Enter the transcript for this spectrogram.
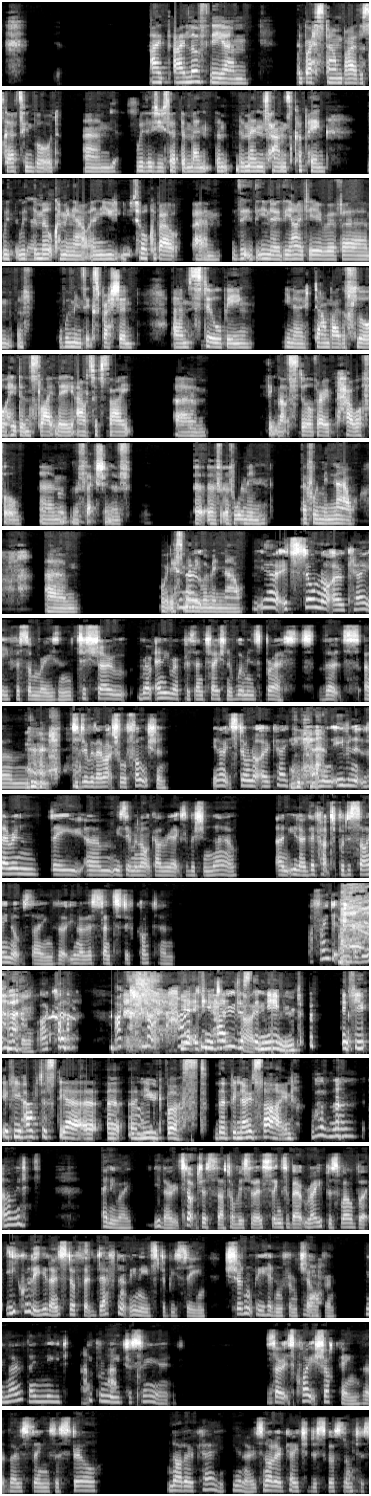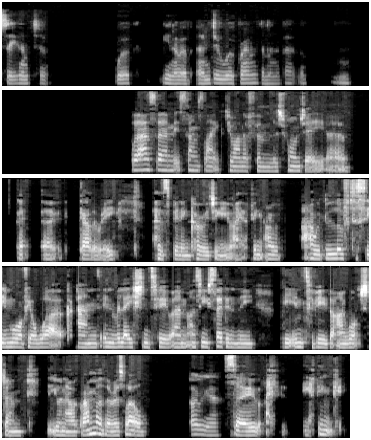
I I love the um the breast down by the skirting board. Um, yes. with as you said the men the, the men's hands cupping with with Yeah. the milk coming out, and you you talk about um the, the- you know the idea of um of women's expression um still being you know down by the floor, hidden slightly out of sight. Um, I think that's still a very powerful um Okay. reflection of of of women of women now. Um, or at least You many know- women now. Yeah, it's still not okay for some reason to show re- any representation of women's breasts that's um, to do with their actual function. You know, it's still not okay. I mean, even they're in the um, Museum and Art Gallery exhibition now, and you know they've had to put a sign up saying that you know there's sensitive content. I find it unbelievable. I can't. I cannot. How yeah, if can you had just that? a nude, if you if you have just yeah a, a, a nude bust, there'd be no sign. Well, no, I mean, anyway, you know, it's not just that. Obviously, there's things about rape as well, but equally, you know, stuff that definitely needs to be seen shouldn't be hidden from Yeah. children. You know, they need people need to see it. So it's quite shocking that those things are still not okay. You know, it's not okay to discuss them, Yeah. to see them, to work, you know, and do work around them and about them. Mm. Well, as um, it sounds like Joanna from L'Étrangère uh, uh, uh, Gallery has been encouraging you, I think I would I would love to see more of your work. And in relation to, um, as you said in the the interview that I watched, um, that you're now a grandmother as well. Oh yeah, So I, th- I think,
